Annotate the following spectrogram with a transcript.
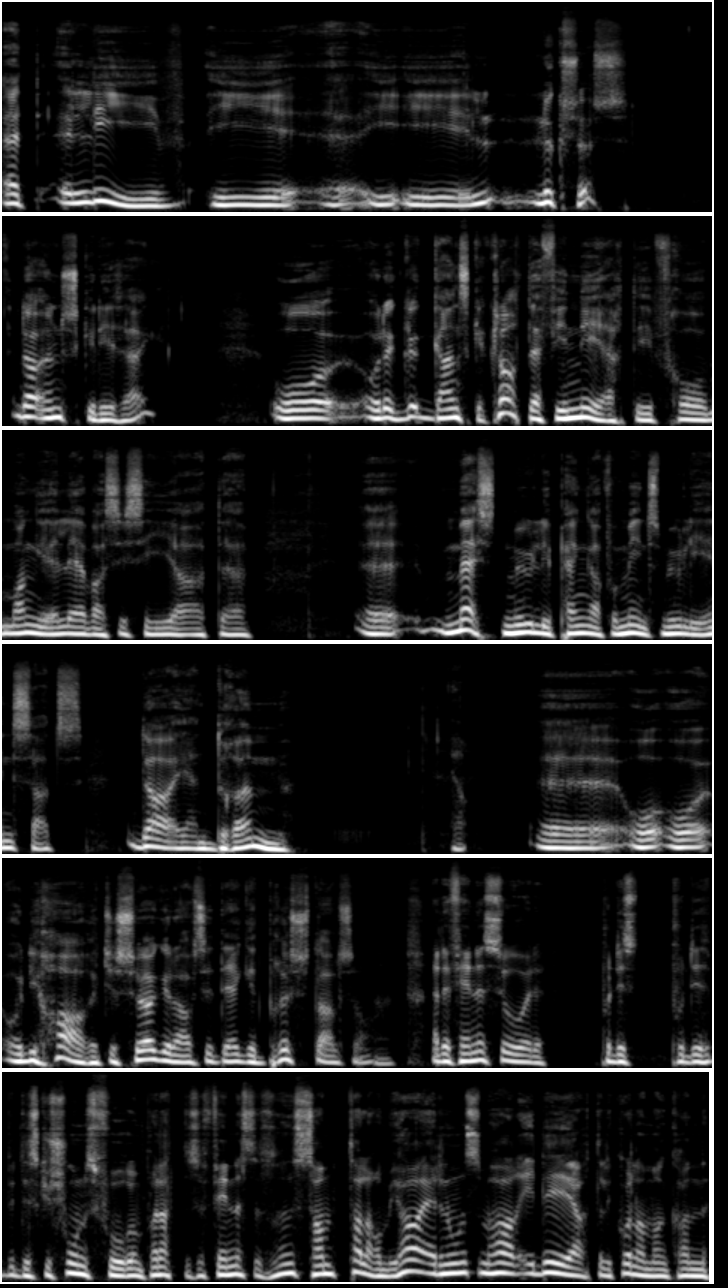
et liv i, i, i luksus. Det ønsker de seg. Og, og det er ganske klart definert fra mange elevers side at eh, mest mulig penger for minst mulig innsats, det er en drøm. Ja. Eh, og, og, og de har ikke søket av sitt eget bryst, altså. Ja, det finnes jo på, dis, på diskusjonsforum på nettet så finnes det sånne samtaler om ja, er det noen som har ideer til hvordan man kan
